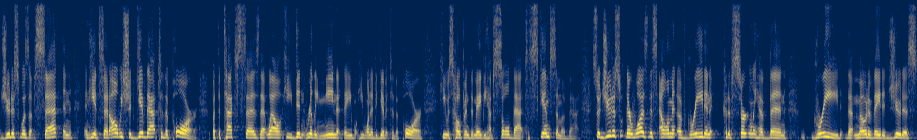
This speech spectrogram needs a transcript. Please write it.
Judas was upset and, and he had said, Oh, we should give that to the poor. But the text says that, well, he didn't really mean that they, he wanted to give it to the poor. He was hoping to maybe have sold that to skim some of that. So, Judas, there was this element of greed, and it could have certainly have been greed that motivated Judas.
